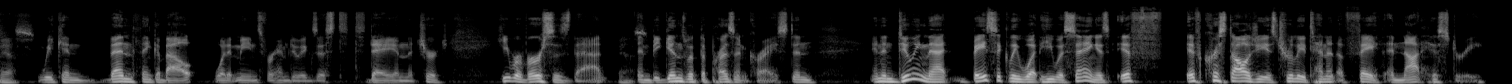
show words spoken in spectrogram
Yes. we can then think about what it means for him to exist today in the church. He reverses that Yes. and begins with the present Christ. And And in doing that, basically what he was saying is if if Christology is truly a tenet of faith and not history,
